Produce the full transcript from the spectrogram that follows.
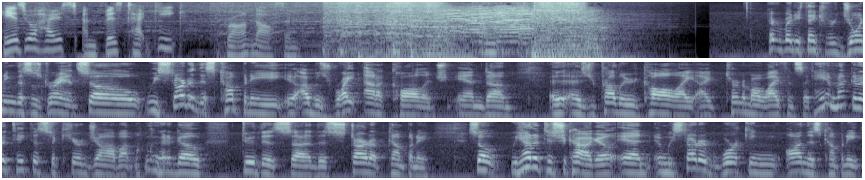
here's your host and BizTech geek, Grant Larson. Everybody, thank you for joining. This is Grant. So we started this company. I was right out of college, and um, as you probably recall, I, I, turned to my wife and said, "Hey, I'm not going to take this secure job. I'm, I'm going to go do this uh, this startup company." So we headed to Chicago, and and we started working on this company.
